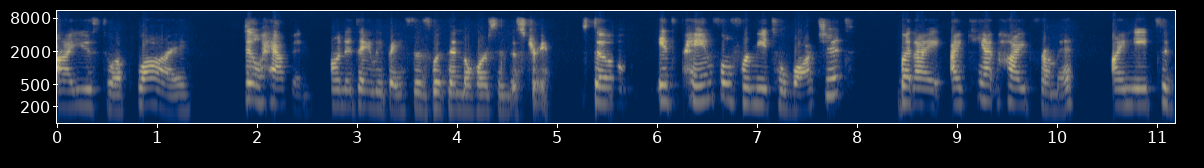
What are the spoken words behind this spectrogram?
I used to apply still happen on a daily basis within the horse industry. So it's painful for me to watch it, but I, I can't hide from it. I need to,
